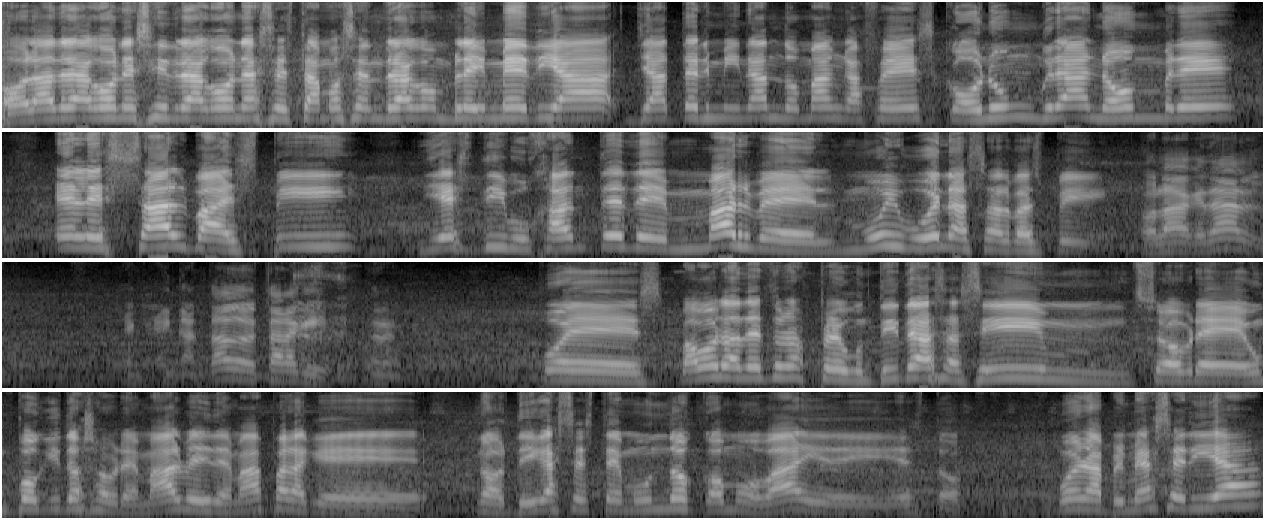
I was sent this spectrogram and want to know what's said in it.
Hola dragones y dragonas, estamos en Dragon Blade Media, ya terminando Manga Fest con un gran hombre. Él es Salva Spin y es dibujante de Marvel. Muy buena Salva Spin. Hola, ¿qué tal? En- encantado de estar aquí. Pues vamos a hacerte unas preguntitas así mm, sobre un poquito sobre Marvel y demás para que nos digas este mundo cómo va y, y esto. Bueno, la primera sería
